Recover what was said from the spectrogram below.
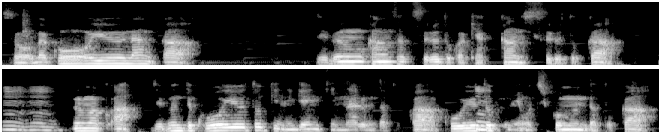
そう。だこういうなんか自分を観察するとか客観視するとかうんうん。自分はあ自分ってこういう時に元気になるんだとかこういう時に落ち込むんだとか、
